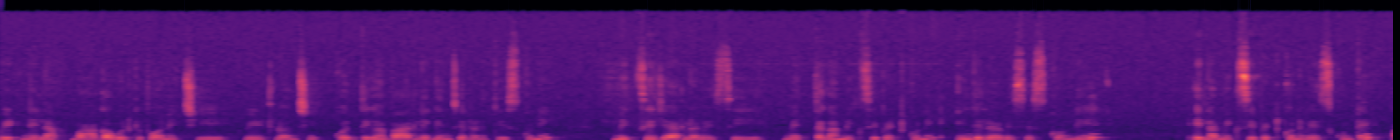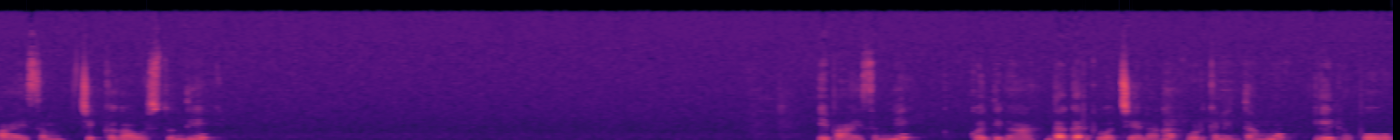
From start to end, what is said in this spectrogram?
వీటిని ఇలా బాగా ఉడికిపోనిచ్చి వీటిలోంచి కొద్దిగా బార్లీ గింజలను తీసుకుని మిక్సీ జార్లో వేసి మెత్తగా మిక్సీ పెట్టుకుని ఇందులో వేసేసుకోండి. ఇలా మిక్సీ పెట్టుకుని వేసుకుంటే పాయసం చిక్కగా వస్తుంది. ఈ పాయసంని కొద్దిగా దగ్గరికి వచ్చేలాగా ఉడకనిద్దాము. ఈలోపు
